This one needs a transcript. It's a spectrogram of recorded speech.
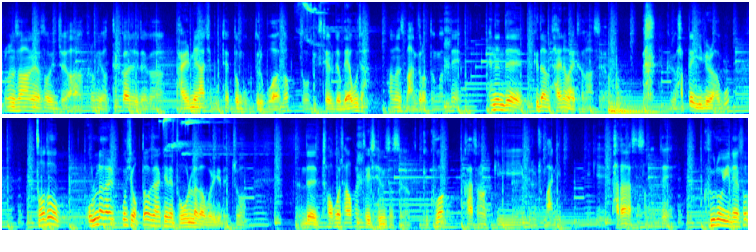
그런 상황에서 이제 아 그러면 여태까지 내가 발매하지 못했던 곡들을 모아서 또 믹스테이프를 내보자 하면서 만들었던 건데 했는데 그 다음에 다이너마이트가 나왔어요. 그리고 핫백 1위를 하고 더더욱 올라갈 곳이 없다고 생각했는데 더 올라가 버리게 됐죠 근데 저거 작업할 때 되게 재밌었어요. 그 국악 가상악기들을 좀 많이 이게 받아놨었었는데 그로 인해서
